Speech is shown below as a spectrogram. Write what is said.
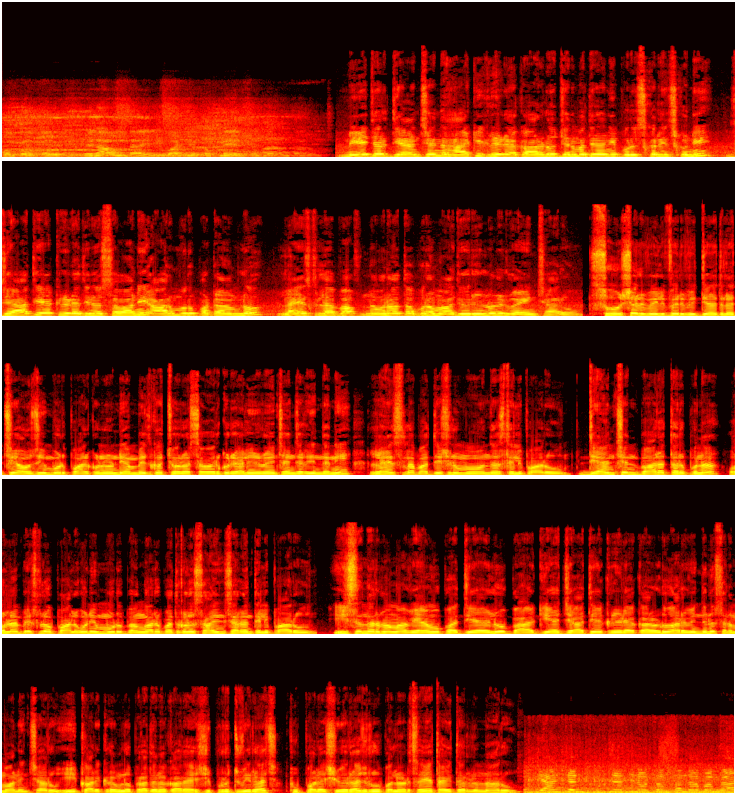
ఖోఖో కోర్టు ఎలా ఉంటాయి వాటి యొక్క ప్లేయర్స్ ఎందరు ఉంటారు. మేజర్ ధ్యాన్ చంద్ హాకీ క్రీడాకారుడు జన్మదినాన్ని పురస్కరించుకుని జాతీయ క్రీడా దినోత్సవాన్ని ఆర్మూరు పట్టణంలో లయన్స్ క్లబ్ ఆఫ్ నవనాథపురం ఆధ్వర్యంలో నిర్వహించారు. సోషల్ వెల్ఫేర్ విద్యార్థులచే హౌసింగ్ బోర్డు పార్కు నుండి అంబేద్కర్ చౌరస్తా వరకు ర్యాలీ నిర్వహించడం జరిగిందని లయన్స్ క్లబ్ అధ్యక్షుడు మోహన్ దాస్ తెలిపారు. ధ్యాన్చంద్ భారత్ తరపున ఒలింపిక్స్లో పాల్గొని మూడు బంగారు పథకాలు సాధించారని తెలిపారు. ఈ సందర్భంగా వ్యామోపాధ్యాయులు భాగ్య జాతీయ క్రీడాకారుడు అరవింద్ను సన్మానించారు. ఈ కార్యక్రమంలో ప్రధాన కార్యదర్శి పృథ్వీరాజ్ పుప్పల శివరాజ్ రూప నరసయ్య తదితరులున్నారు. ధ్యాన్ చంద్ దినోత్సవం సందర్భంగా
